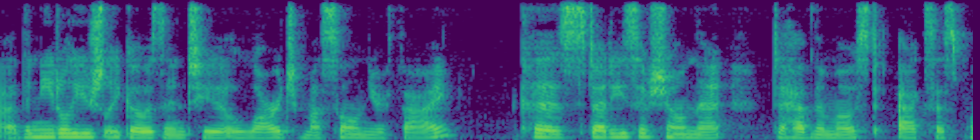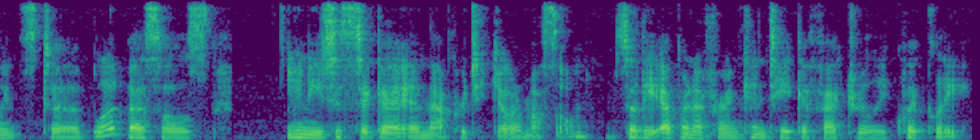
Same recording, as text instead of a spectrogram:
uh, the needle usually goes into a large muscle in your thigh, because studies have shown that to have the most access points to blood vessels, you need to stick it in that particular muscle. So the epinephrine can take effect really quickly.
